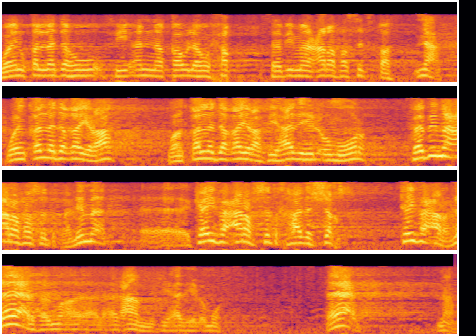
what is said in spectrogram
وإن قلده في أن قوله حق فبما عرف صدقه. نعم. وإن قلد غيره وإن قلد غيره في هذه الأمور فبما عرف صدقه. لما كيف عرف صدق هذا الشخص؟ كيف عرف؟ لا يعرف العام في هذه الأمور. لا يعرف. نعم.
